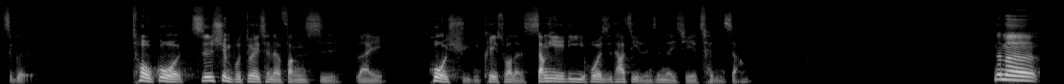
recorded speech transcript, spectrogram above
这个透过资讯不对称的方式来获取你可以说的商业利益，或者是他自己人生的一些成长。那么，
